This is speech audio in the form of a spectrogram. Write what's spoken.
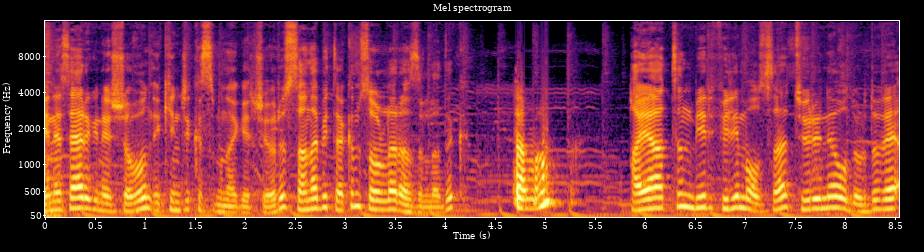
Enes Ergüneş Show'un ikinci kısmına geçiyoruz. Sana bir takım sorular hazırladık. Tamam. Hayatın bir film olsa türü ne olurdu ve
